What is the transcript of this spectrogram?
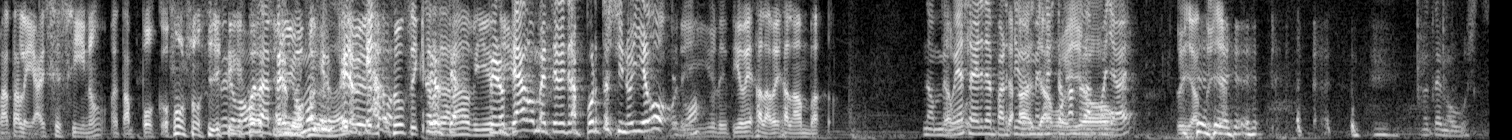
Mátale a ese sí, ¿no? Eh, Tampoco no llega, Pero vamos a ver, pero tío. ¿cómo que.? ¿Pero qué hago? no se ¿Pero carga qué- nadie, ¿Pero tío. qué hago? ¿Me teletransporto si no llego? ¿O no? Tío, tío, déjala, déjala ambas. No, me Ya voy a salir del partido. Ya- me estáis tocando la yo. polla, eh. Tú ya, tú ya. No tengo boost.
